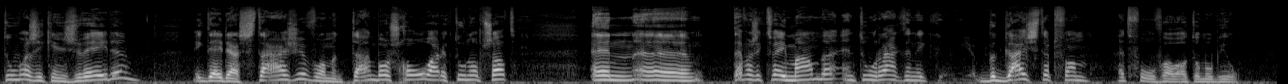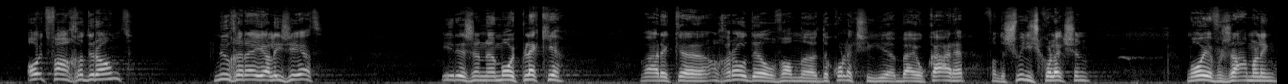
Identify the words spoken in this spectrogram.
Toen was ik in Zweden. Ik deed daar stage voor mijn tuinbouwschool waar ik toen op zat. En eh, daar was ik twee maanden en toen raakte ik begeisterd van het Volvo-automobiel. Ooit van gedroomd, nu gerealiseerd. Hier is een eh, mooi plekje waar ik eh, een groot deel van eh, de collectie bij elkaar heb. Van de Swedish Collection. Mooie verzameling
